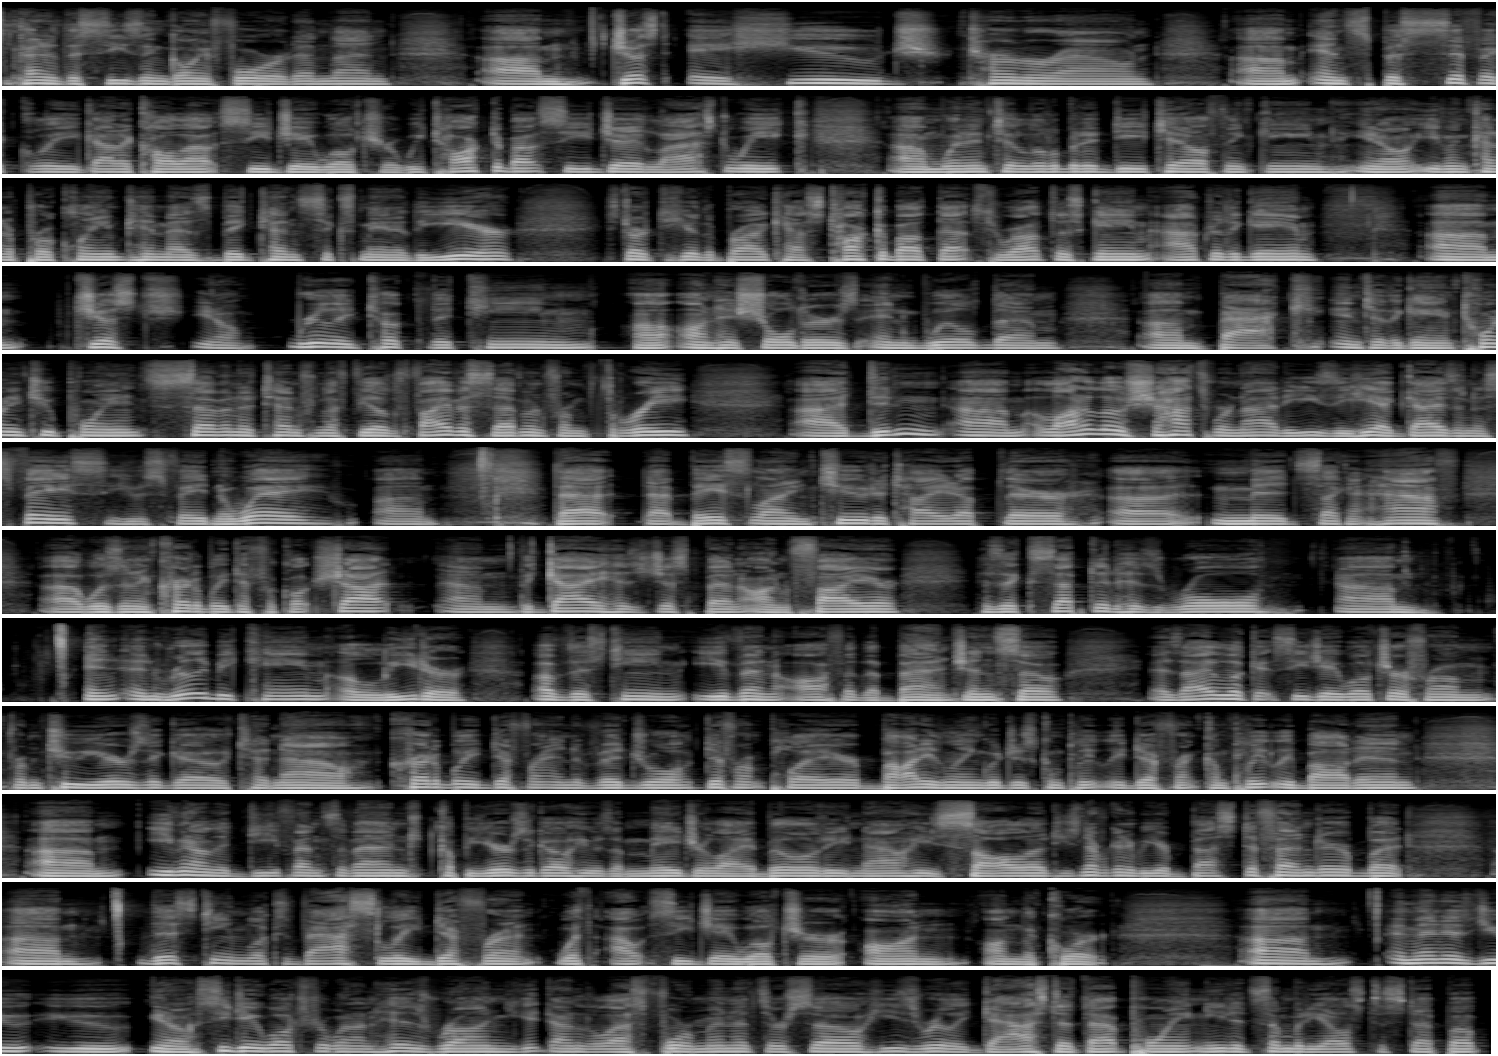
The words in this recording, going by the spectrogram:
kind of the season going forward. And then um, just a huge turnaround. Um, and specifically, got to call out CJ Wilcher. We talked about CJ last week, um, went into a little bit of detail, thinking, you know, even kind of proclaimed him as Big Ten Six Man of the Year. Start to hear the broadcast talk about that throughout this game, after the game. Um, just, you know, really took the team uh, on his shoulders and willed them um, back into the game. 22 points, 7 to 10 from the field, 5 to 7 from 3. Uh, didn't um, a lot of those shots were not easy. He had guys in his face. He was fading away. Um, that that baseline two to tie it up there uh, mid second half uh, was an incredibly difficult shot. Um, the guy has just been on fire. Has accepted his role. Um, and, and really became a leader of this team even off of the bench. And so as I look at CJ Wilcher from from two years ago to now, incredibly different individual, different player, body language is completely different, completely bought in. Um, even on the defensive end, a couple years ago, he was a major liability. Now he's solid. He's never going to be your best defender, but um, this team looks vastly different without CJ Wilcher on on the court. Um, and then as you you you know CJ Wilcher went on his run, you get down to the last four minutes or so. He's really gassed at that point. Needed somebody else to step up,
